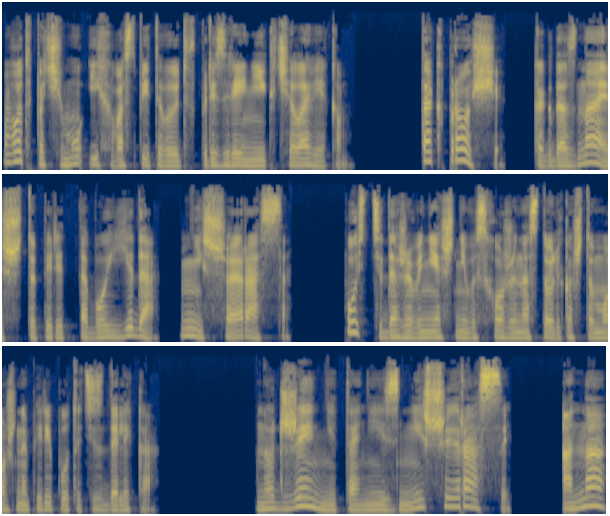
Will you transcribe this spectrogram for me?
Вот почему их воспитывают в презрении к человекам. Так проще, когда знаешь, что перед тобой еда, низшая раса. Пусть даже внешне вы схожи настолько, что можно перепутать издалека. Но Дженни-то не из низшей расы. Она...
